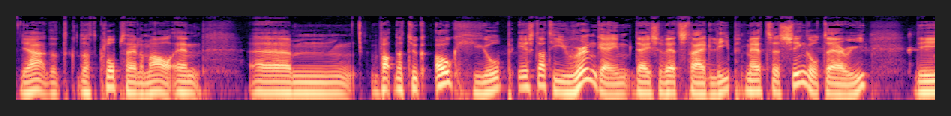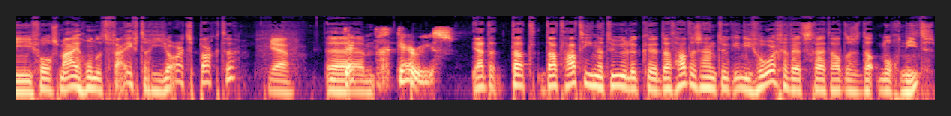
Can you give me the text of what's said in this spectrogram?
ja dat, dat klopt helemaal. En ehm, wat natuurlijk ook hielp, is dat die run game deze wedstrijd liep met eh, Singletary. Die volgens mij 150 yards pakte. Ja. Ehm, 30 carries. ja, dat, dat, dat had hij natuurlijk. eh, Dat hadden ze natuurlijk in die vorige wedstrijd hadden ze dat nog niet.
